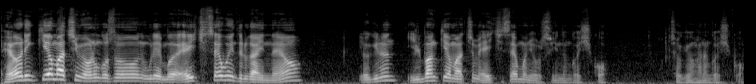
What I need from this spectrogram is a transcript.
베어링 끼워 맞춤이 오는 곳은 우리 뭐 H7이 들어가 있네요. 여기는 일반 끼워 맞춤 H7이 올 수 있는 것이고 적용하는 것이고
